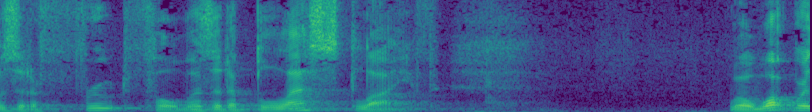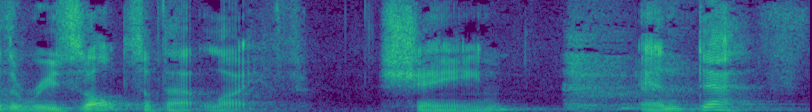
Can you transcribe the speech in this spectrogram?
Was it a fruitful? Was it a blessed life? Well, what were the results of that life? Shame and death.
